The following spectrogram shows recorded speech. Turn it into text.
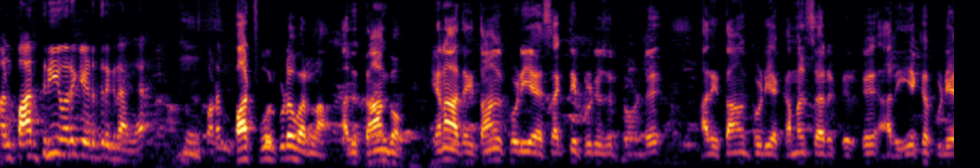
and part three வரைக்கும் எடுத்திருக்காங்க So, படம் பார்ட் ஃபோர் கூட வரலாம். அது தாங்கும். ஏன்னா அதை தாங்கக்கூடிய சக்தி ப்ரொடியூசருக்கு உண்டு. அதை தாங்கக்கூடிய கமல் சாருக்கு இருக்கு. அதை இயக்கக்கூடிய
